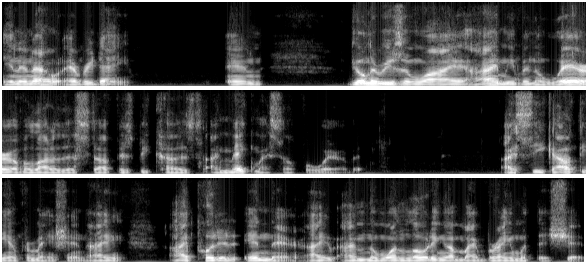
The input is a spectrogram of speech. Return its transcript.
in and out every day. And the only reason why I'm even aware of a lot of this stuff is because I make myself aware of it. I seek out the information. I I put it in there. I, I'm the one loading up my brain with this shit.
